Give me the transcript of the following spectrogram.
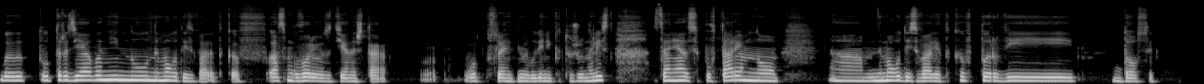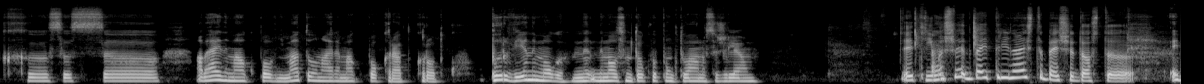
бъдат отразявани, но не мога да извадя такъв. Аз съм говорила за тия неща от последните ми години като журналист. Затова няма да се повтарям, но а, не мога да извадя такъв първи досек с а, абе, айде малко по-внимателно, айде малко по-кротко. Първия не мога. Не, не мога да съм толкова пунктуално, съжалявам. Е, ти имаше 2013 беше доста... Е,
